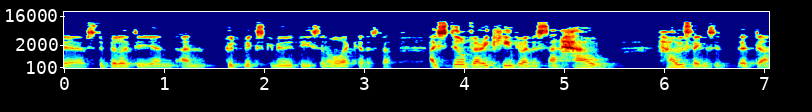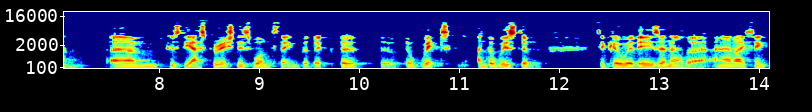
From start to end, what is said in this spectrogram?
uh, stability and, and good mixed communities and all that kind of stuff. I'm still very keen to understand how how things are, are done because um, the aspiration is one thing, but the, the, the, the, wit and the wisdom to go with is another. And I think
